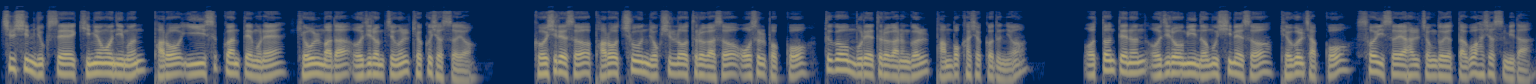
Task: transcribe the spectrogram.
76세 김용호님은 바로 이 습관 때문에 겨울마다 어지럼증을 겪으셨어요. 거실에서 바로 추운 욕실로 들어가서 옷을 벗고 뜨거운 물에 들어가는 걸 반복하셨거든요. 어떤 때는 어지러움이 너무 심해서 벽을 잡고 서 있어야 할 정도였다고 하셨습니다.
